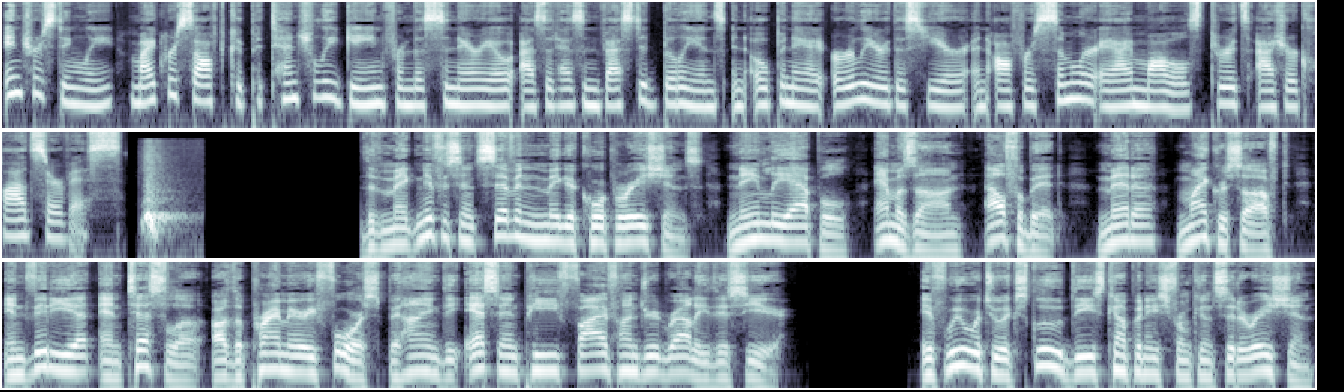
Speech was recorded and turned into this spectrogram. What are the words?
Interestingly, Microsoft could potentially gain from this scenario as it has invested billions in OpenAI earlier this year and offers similar AI models through its Azure cloud service. The magnificent seven megacorporations, namely Apple, Amazon, Alphabet, Meta, Microsoft, Nvidia, and Tesla, are the primary force behind the S&P 500 rally this year. If we were to exclude these companies from consideration,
